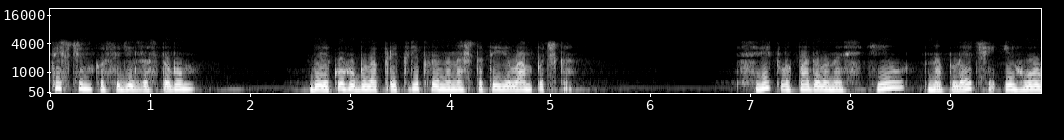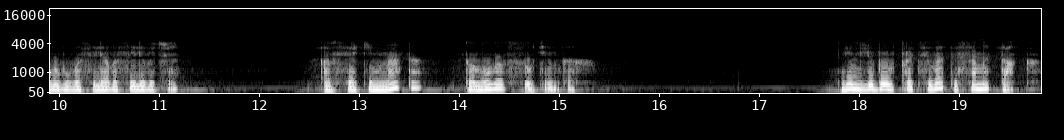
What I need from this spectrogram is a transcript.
Тищенко сидів за столом, до якого була прикріплена на штативі лампочка. Світло падало на стіл, на плечі і голову Василя Васильовича а вся кімната тонула в сутінках. Він любив працювати саме так,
